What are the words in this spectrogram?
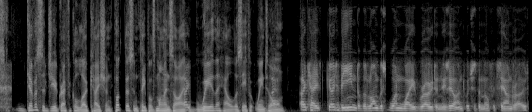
Give us a geographical location. Put this in people's mind's eye. I- Where the hell this effort went on. Okay, go to the end of the longest one-way road in New Zealand, which is the Milford Sound Road,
